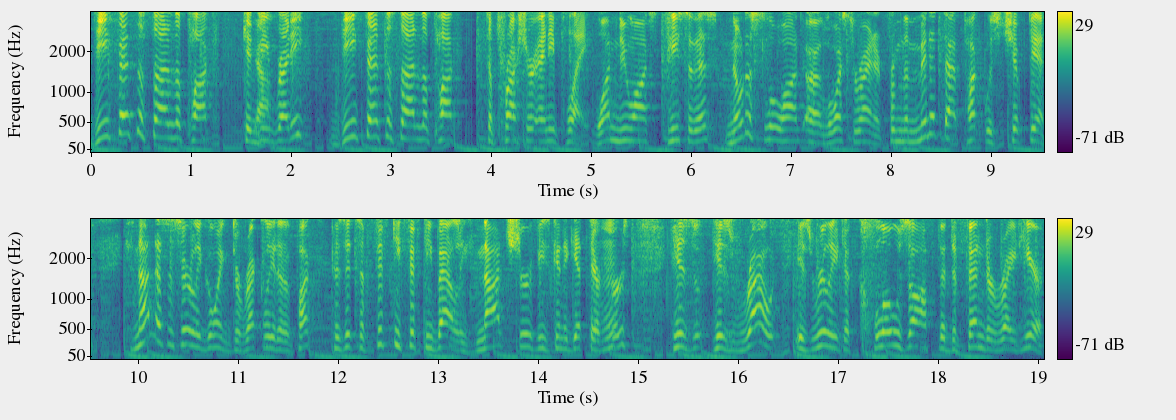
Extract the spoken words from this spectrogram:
Defensive side of the puck can Yeah. be ready. Defensive side of the puck to pressure any play. One nuanced piece of this. Notice Luan, uh, Luostarinen, from the minute that puck was chipped in, he's not necessarily going directly to the puck because it's a 50-50 battle. He's not sure if he's going to get there first. His his route is really to close off the defender right here.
